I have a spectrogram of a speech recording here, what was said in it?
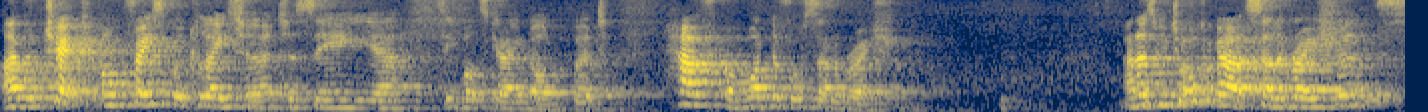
I will check on Facebook later to see, uh, see what's going on, but have a wonderful celebration. And as we talk about celebrations,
